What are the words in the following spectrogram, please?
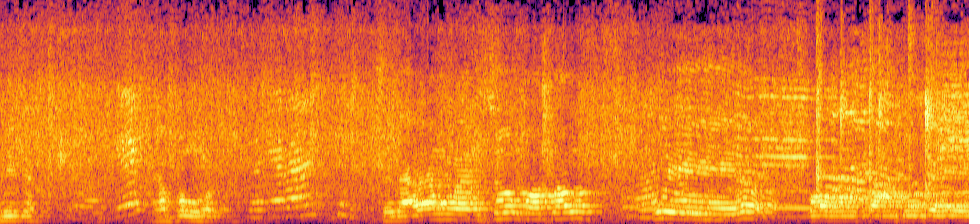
nih medinya. Oke, Gampang kok. sekarang Sekarang langsung potong kue. Potong kue.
